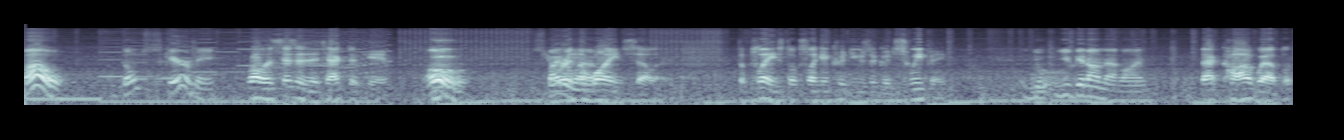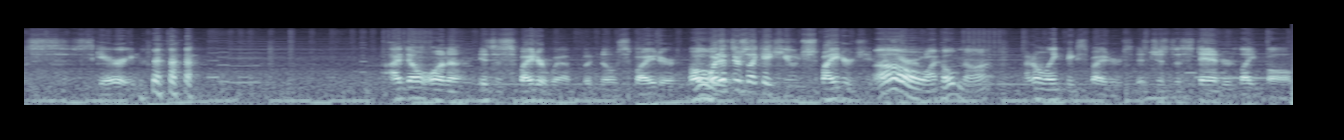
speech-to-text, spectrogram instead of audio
Oh, don't scare me. Well, this is a detective game. Oh, spider you're in web. the wine cellar. The place looks like it could use a good sweeping. You, you get on that line. That cobweb looks scary. I don't wanna. It's a spider web, but no spider. Oh, what Oh. if there's like a huge spider? Oh? I hope not. I don't like big spiders. It's just a standard light bulb.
